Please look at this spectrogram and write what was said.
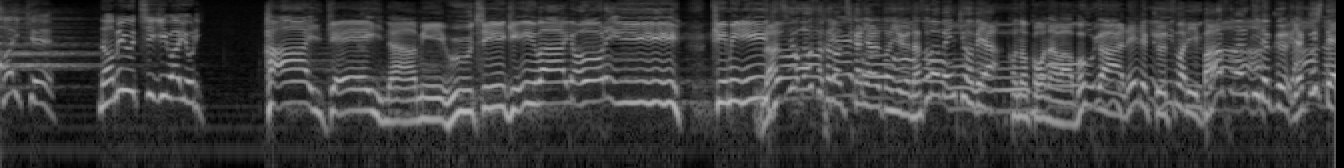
背景波打ち際より背景波打ち際より君にラジオ大阪の地下にあるという謎の勉強部屋。このコーナーは僕が霊力つまりパーソナリティ力略して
